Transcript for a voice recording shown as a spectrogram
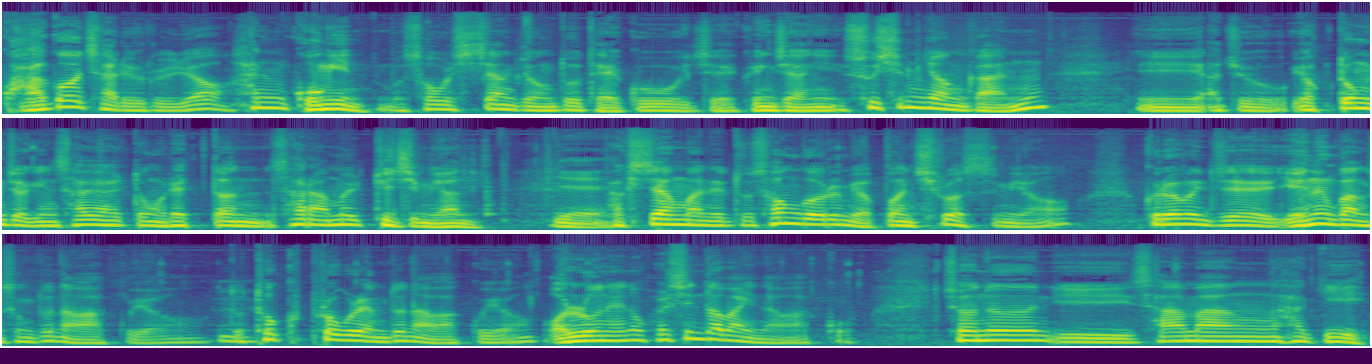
과거 자료를요 한 공인 뭐 서울시장 정도 되고 이제 굉장히 수십 년간 이 아주 역동적인 사회 활동을 했던 사람을 뒤지면 예. 박 시장만 해도 선거를 몇 번 치렀으며 그러면 이제 예능 방송도 나왔고요. 또 음. 토크 프로그램도 나왔고요. 언론에는 훨씬 더 많이 나왔고 저는 이 사망하기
